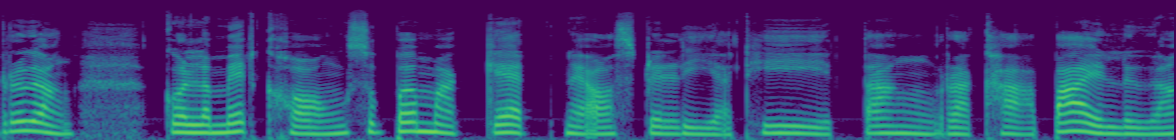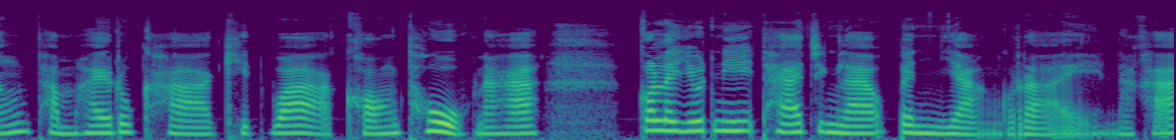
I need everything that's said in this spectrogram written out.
เรื่องกลเม็ดของซูเปอร์มาร์เก็ตในออสเตรเลียที่ตั้งราคาป้ายเหลืองทำให้ลูกค้าคิดว่าของถูกนะคะกลยุทธ์นี้แท้จริงแล้วเป็นอย่างไรนะคะ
